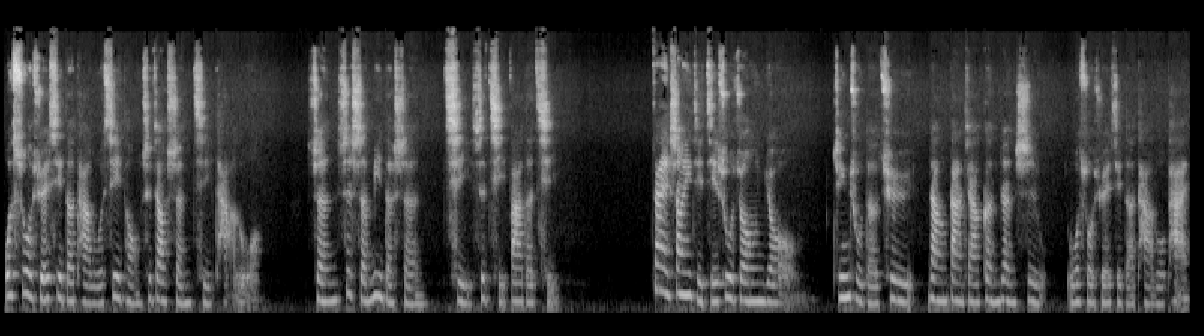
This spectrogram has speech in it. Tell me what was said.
我所学习的塔罗系统是叫神奇塔罗，神是神秘的神，启是启发的启。在上一集集数中有清楚的去让大家更认识我所学习的塔罗牌，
